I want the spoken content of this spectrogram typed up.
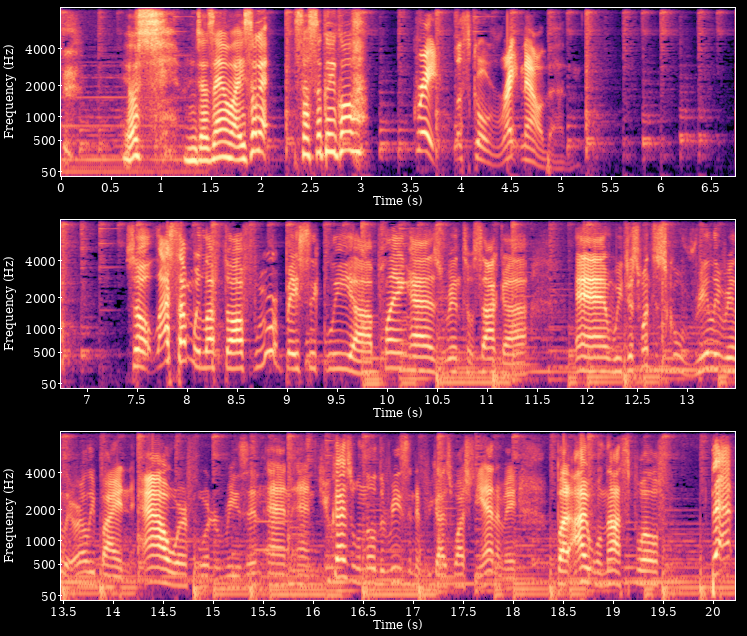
よし、じゃあ全は急げ早速行こう Great, let's go right now then. So last time we left off, we were basically uh, playing as Rin Tosaka, and we just went to school really, really early by an hour for the reason, and, and you guys will know the reason if you guys watch the anime, but I will not spoil that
